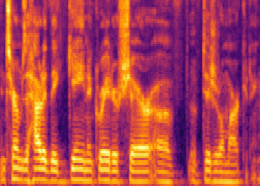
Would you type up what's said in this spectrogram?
in terms of how do they gain a greater share of, of digital marketing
